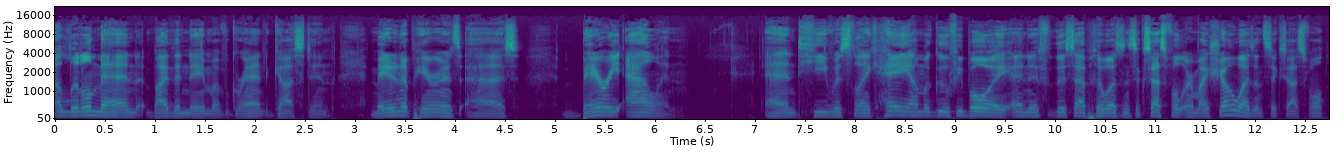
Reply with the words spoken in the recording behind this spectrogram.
a little man by the name of Grant Gustin made an appearance as Barry Allen. And he was like, Hey, I'm a goofy boy. And if this episode wasn't successful or my show wasn't successful,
